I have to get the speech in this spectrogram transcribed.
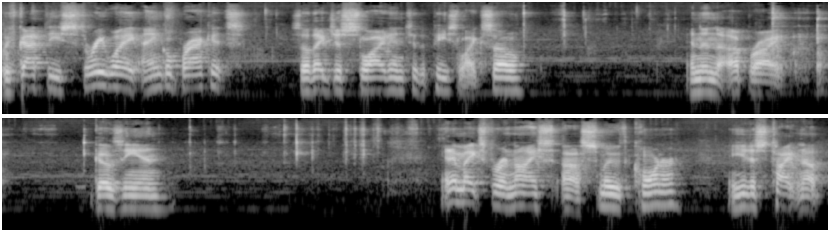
We've got these three-way angle brackets, so they just slide into the piece like so. And then the upright goes in. And it makes for a nice uh, smooth corner. And you just tighten up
